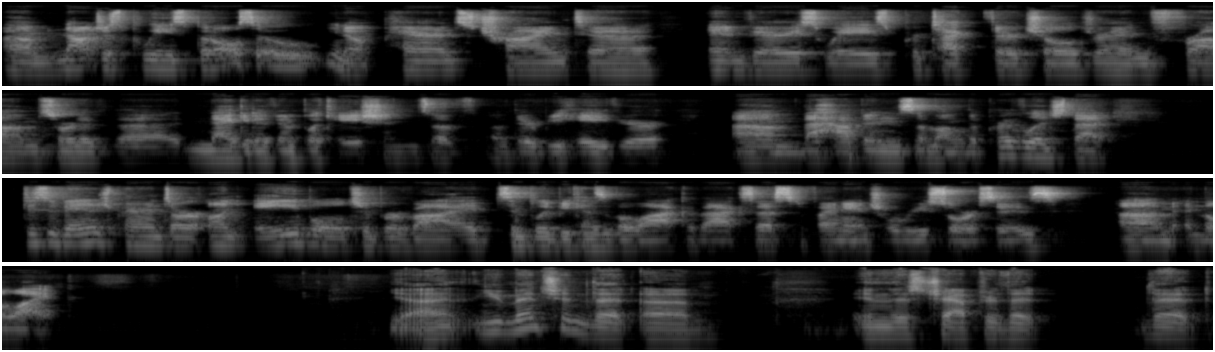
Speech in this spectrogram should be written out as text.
um, not just police, but also you know parents trying to in various ways protect their children from sort of the negative implications of, of their behavior um, that happens among the privileged that disadvantaged parents are unable to provide simply because of a lack of access to financial resources um, and the like. Yeah, you mentioned that uh, in this chapter that that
